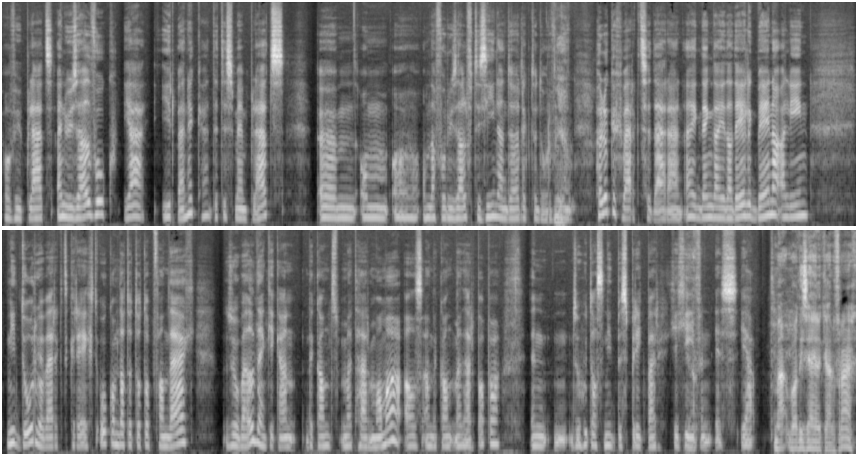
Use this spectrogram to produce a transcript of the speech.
of uw plaats. En u zelf ook, ja, hier ben ik, hè, dit is mijn plaats. Um, om, uh, om dat voor uzelf te zien en duidelijk te doorvoelen. Gelukkig werkt ze daaraan. Hè. Ik denk dat je dat eigenlijk bijna alleen niet doorgewerkt krijgt. Ook omdat het tot op vandaag, zowel denk ik aan de kant met haar mama als aan de kant met haar papa, een zo goed als niet bespreekbaar gegeven is. Ja. Maar wat is eigenlijk haar vraag?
